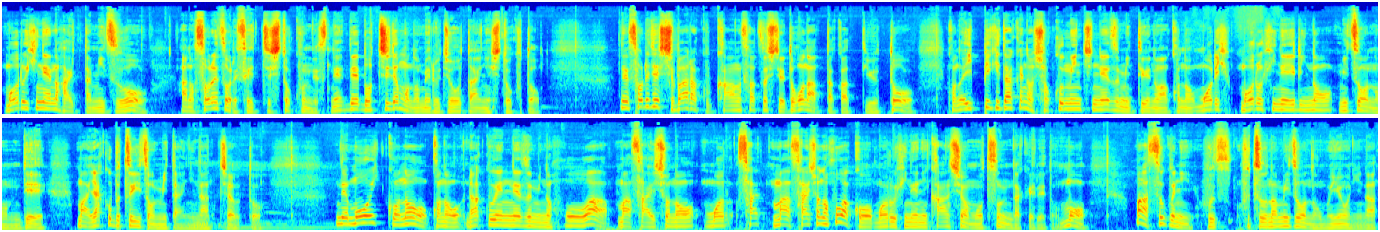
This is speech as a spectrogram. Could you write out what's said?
モルヒネの入った水をあのそれぞれ設置しとくんですねでどっちでも飲める状態にしとくと。でそれでしばらく観察してどうなったかっていうとこの1匹だけの植民地ネズミっていうのはこのモルヒネ入りの水を飲んで、まあ、薬物依存みたいになっちゃうと。でもう一個のこの楽園ネズミの方は、まあ、最初のモルさ、まあ、最初の方はこうモルヒネに関心を持つんだけれども、まあ、すぐに普通の水を飲むようになっ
